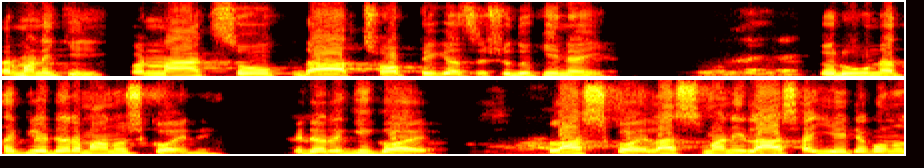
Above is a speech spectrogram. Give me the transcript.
তার মানে কি ওর নাক চোখ দাঁত সব ঠিক আছে শুধু কি নাই তো রু না থাকলে এটার মানুষ কয় না এটারে কি কয় লাশ কয় লাশ মানে লাশ হাই এটা কোনো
